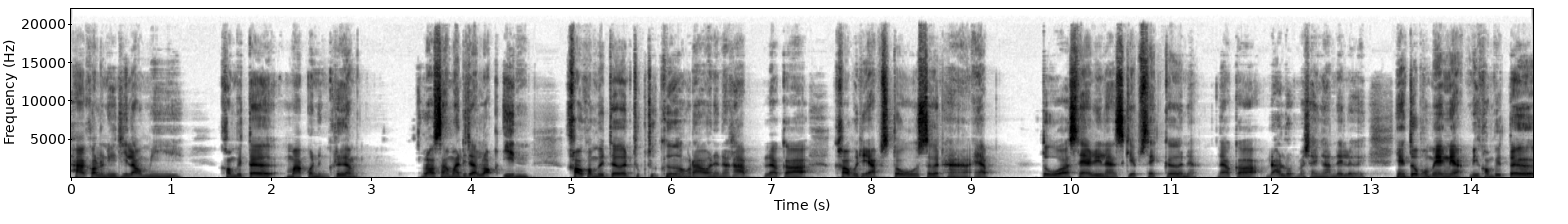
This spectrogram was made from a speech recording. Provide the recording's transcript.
ถ้ากรณีที่เรามีคอมพิวเตอร์มากกว่า 1 เครื่อง เราสามารถที่จะล็อกอินเข้าคอมพิวเตอร์ทุก ๆ เครื่องของเราเนี่ยนะครับ แล้วก็เข้าไปที่ App Store เซิร์ชหาแอปตัว Starry Landscape Stacker เนี่ย แล้วก็ดาวน์โหลดมาใช้งานได้เลย อย่างตัวผมเองเนี่ยมีคอมพิวเตอร์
